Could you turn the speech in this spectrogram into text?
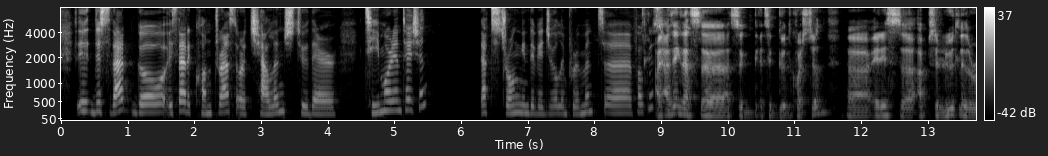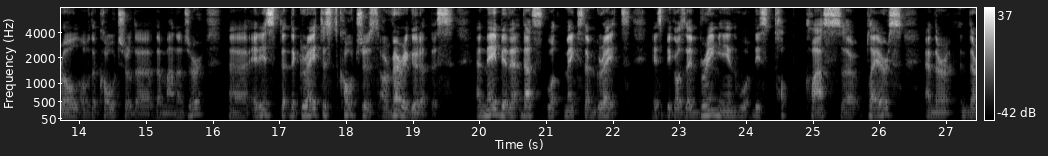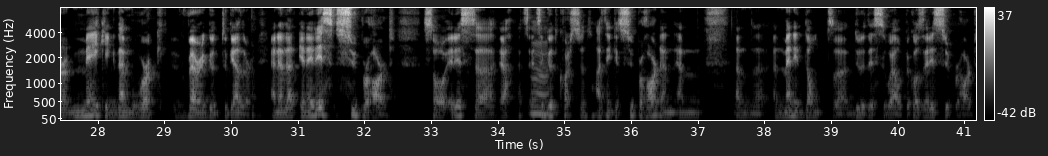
does that go? Is that a contrast or a challenge to their team orientation? That strong individual improvement uh, focus? I, I, think that's uh, that's a it's a good question. Uh, it is uh, absolutely the role of the coach or the the manager. Uh, it is the, the greatest coaches are very good at this, and maybe that, that's what makes them great. Is because they bring in these top class uh, players and they're they're making them work very good together, and that and it is super hard so it is uh, yeah it's, it's mm. a good question i think it's super hard and and and uh, and many don't uh, do this well because it is super hard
